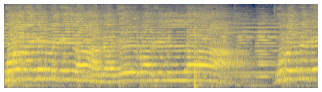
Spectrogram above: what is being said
ಗುರುವಿಗೆ ಮಿಗಿಲಾದ ದೇವರಿಲ್ಲ ಗುರುವಿಗೆ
